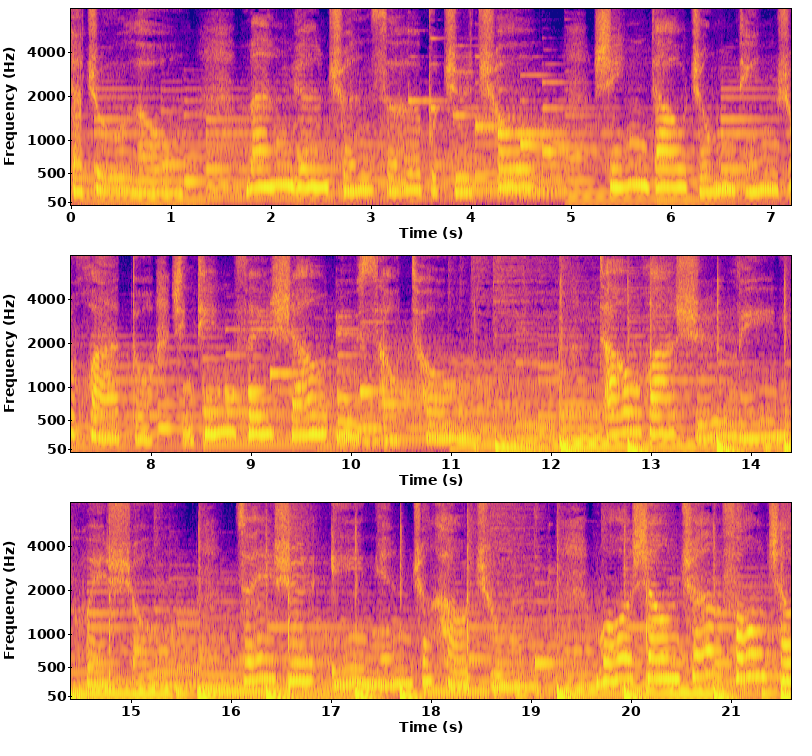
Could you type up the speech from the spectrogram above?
下朱楼，满园春色不知愁。行道中听说花朵，蜻蜓飞翔雨扫头。桃花十里你回首，最是一年春好处。陌上春风悄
